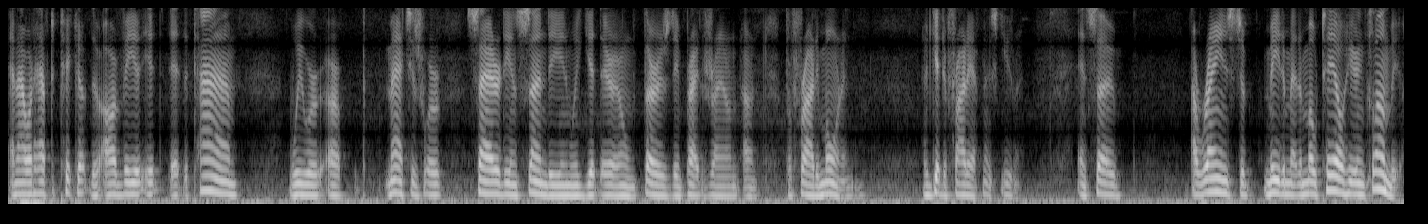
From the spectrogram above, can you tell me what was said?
and I would have to pick up the RV. At the time, we were our matches were Saturday and Sunday, and we'd get there on Thursday and practice round on, for Friday morning. I'd get to Friday afternoon, excuse me. And so, I arranged to meet him at a motel here in Columbia,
